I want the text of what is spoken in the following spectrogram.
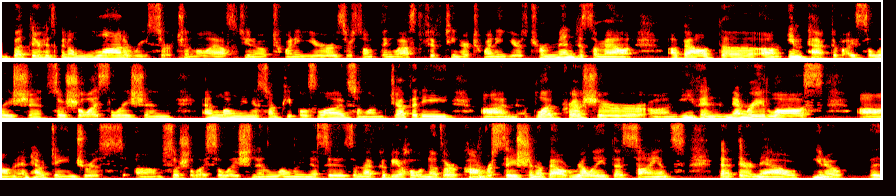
but there has been a lot of research in the last, you know, 20 years or something, last 15 or 20 years, tremendous amount about the um, impact of isolation, social isolation, and loneliness on people's lives, on longevity, on blood pressure, on even memory loss, um, and how dangerous um, social isolation and loneliness is. And that could be a whole nother conversation about really the science that they're now, you know, uh,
